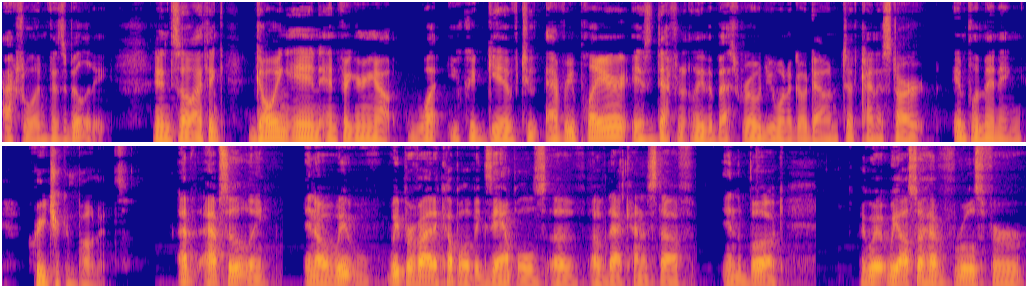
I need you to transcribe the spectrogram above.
actual invisibility. And so I think going in and figuring out what you could give to every player is definitely the best road you want to go down to kind of start implementing creature components. Absolutely. You know, we we provide a couple of examples of of that kind of stuff in the book. We also have rules for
